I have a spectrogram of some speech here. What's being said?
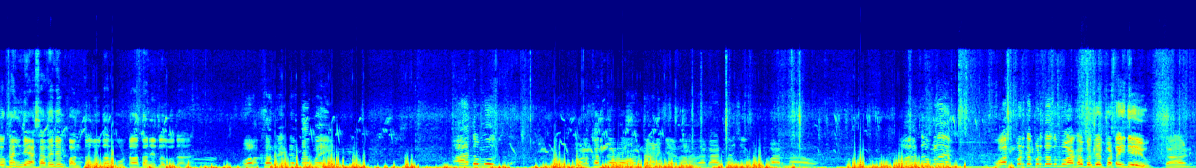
તો ખાલી નેસા થઈને પંતો જોતા મોટા હતા ને એટલે જોતા વળખા નહીં કરતા ભાઈ આ તો હું વળખત કરો હમ તાણે બે દાણા કાઢતા છે ખૂબ વાર ના આવે આ તો મને વોચ પડતા પડતા તો હું આખા બધે પટાઈ દેવું તાણી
